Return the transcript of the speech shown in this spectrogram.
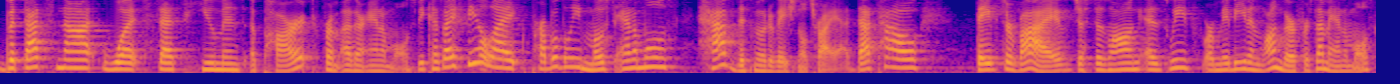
But that's not what sets humans apart from other animals because I feel like probably most animals have this motivational triad. That's how they've survived just as long as we've, or maybe even longer for some animals,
